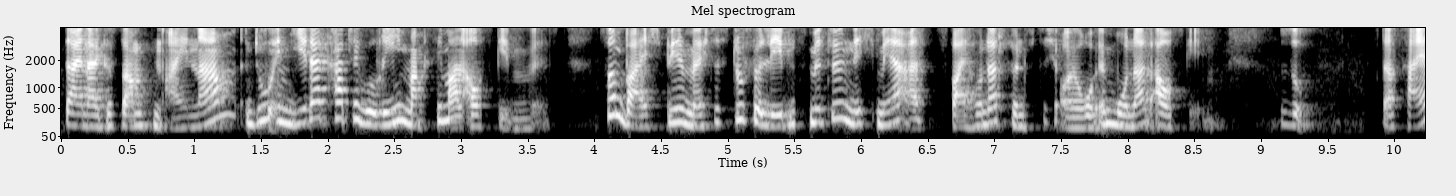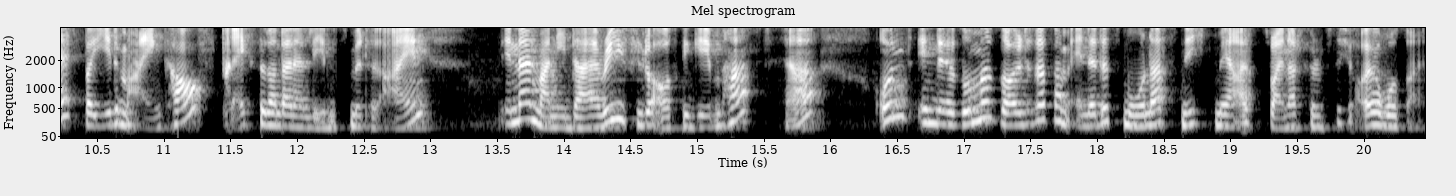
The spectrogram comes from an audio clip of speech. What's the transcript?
deiner gesamten Einnahmen du in jeder Kategorie maximal ausgeben willst. Zum Beispiel möchtest du für Lebensmittel nicht mehr als 250 Euro im Monat ausgeben. So, das heißt, bei jedem Einkauf trägst du dann deine Lebensmittel ein in dein Money Diary, wie viel du ausgegeben hast, ja. Und in der Summe sollte das am Ende des Monats nicht mehr als 250 Euro sein.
